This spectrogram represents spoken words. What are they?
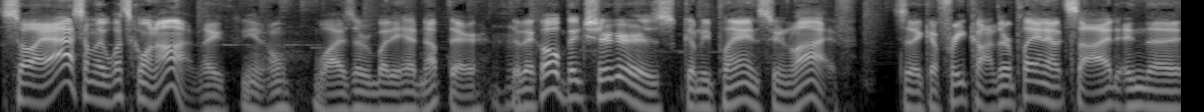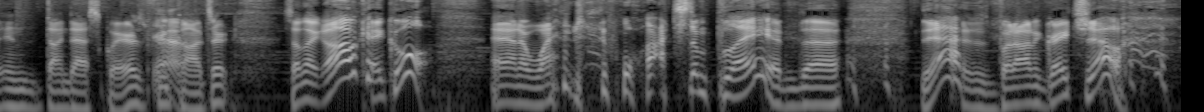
so I asked, I'm like, what's going on? Like, you know, why is everybody heading up there? Mm-hmm. They're like, oh, Big Sugar is going to be playing soon live. It's like a free concert. They're playing outside in the in Dundas Square. It's a free Yeah. concert. So I'm like, oh, okay, cool. And I went and watched them play, and uh, yeah, it was put on a great show.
